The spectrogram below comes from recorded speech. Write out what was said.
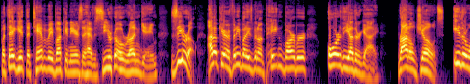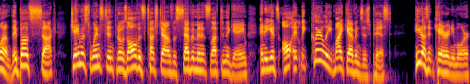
but they get the Tampa Bay Buccaneers that have zero run game. Zero. I don't care if anybody's been on Peyton Barber or the other guy, Ronald Jones. Either one of them. They both suck. Jameis Winston throws all of his touchdowns with seven minutes left in the game, and he gets all. It, clearly, Mike Evans is pissed. He doesn't care anymore.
